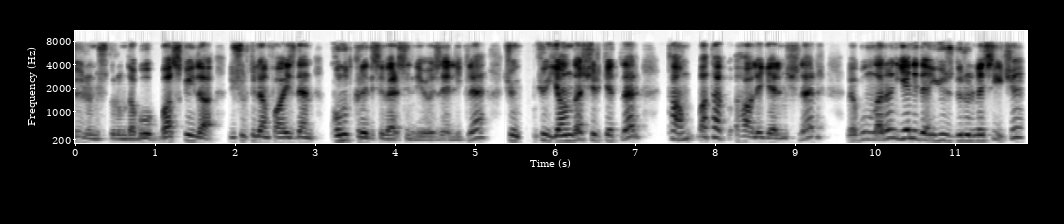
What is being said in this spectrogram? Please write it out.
sürülmüş durumda bu baskıyla düşürtülen faizden konut kredisi versin diye özellikle. Çünkü yanda şirketler tam batak hale gelmişler ve bunların yeniden yüzdürülmesi için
